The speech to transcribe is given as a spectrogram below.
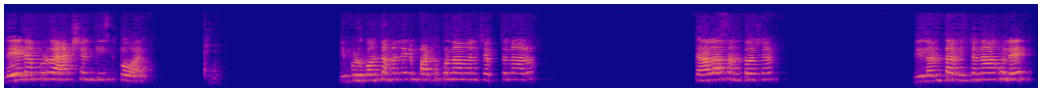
లేనప్పుడు యాక్షన్ తీసుకోవాలి. ఇప్పుడు కొంతమందిని పట్టుకున్నామని చెప్తున్నారు. చాలా సంతోషం. వీళ్ళంతా విషనాకులే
